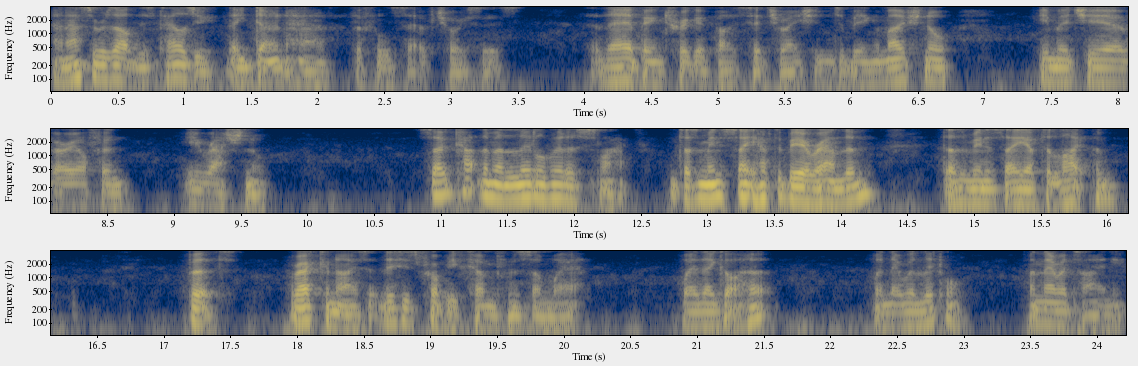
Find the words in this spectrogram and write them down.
And as a result, this tells you they don't have the full set of choices. That they're being triggered by the situation to being emotional, immature, very often irrational. So cut them a little bit of slack. It doesn't mean to say you have to be around them. Doesn't mean to say you have to like them. But recognize that this has probably come from somewhere where they got hurt when they were little, when they were tiny,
